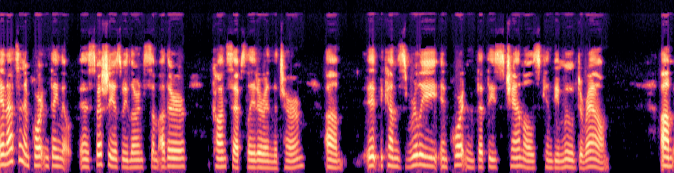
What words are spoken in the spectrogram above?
And that's an important thing that, especially as we learn some other concepts later in the term, um, it becomes really important that these channels can be moved around. Um,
